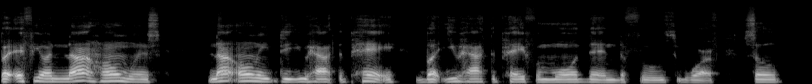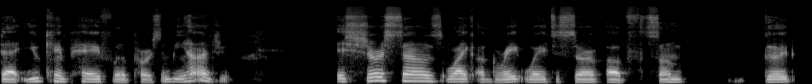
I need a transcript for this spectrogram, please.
But if you're not homeless, not only do you have to pay, but you have to pay for more than the food's worth so that you can pay for the person behind you. It sure sounds like a great way to serve up some good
